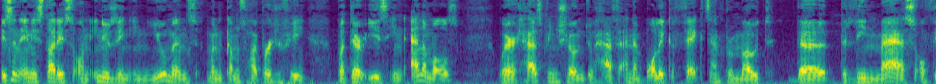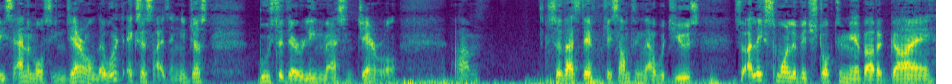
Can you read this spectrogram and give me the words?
isn't any studies on inosine in humans when it comes to hypertrophy, but there is in animals where it has been shown to have anabolic effects and promote the, the lean mass of these animals in general. They weren't exercising, it just boosted their lean mass in general. Um, so that's definitely something that I would use. So Alex Smolovich talked to me about a guy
